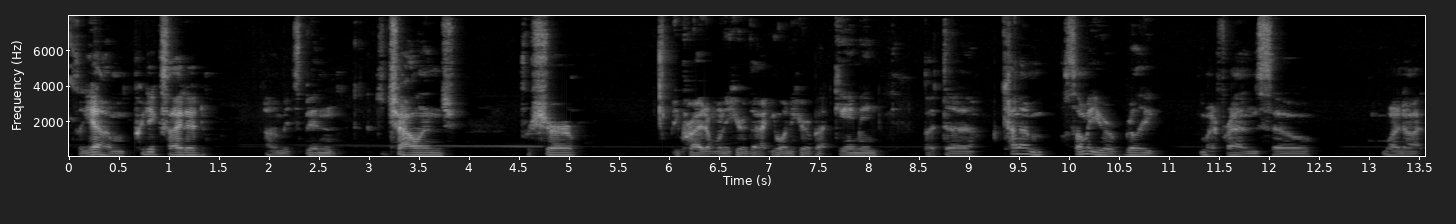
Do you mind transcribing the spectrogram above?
so yeah, I'm pretty excited. Um, it's been a challenge for sure. You probably don't want to hear that. You want to hear about gaming, but uh, kind of some of you are really my friends, so why not?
